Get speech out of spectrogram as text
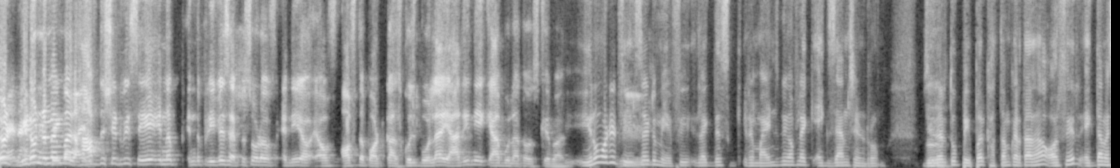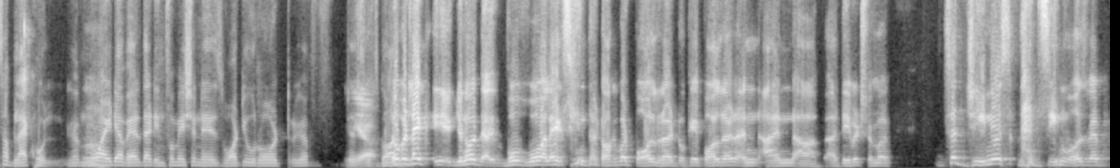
Dude, And we I don't had to take a remember while. half the shit we say in a in the previous episode of any of of the podcast. कुछ बोला है, याद ही नहीं है क्या बोला था उसके बाद. You know what it feels Hmm. like to me? Feel, like this reminds me of like exam syndrome. जिधर तू पेपर खत्म करता था और फिर एकदम ऐसा ब्लैक होल यू हैव नो Hmm. आइडिया वेयर दैट इंफॉर्मेशन इज व्हाट यू रोट यू हैव just, yeah. It's gone. No, but like you know, wo wo wala ek scene tha. Talk about Paul Rudd. Okay, Paul Rudd and and uh, uh, David Schwimmer. Such genius that scene was where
